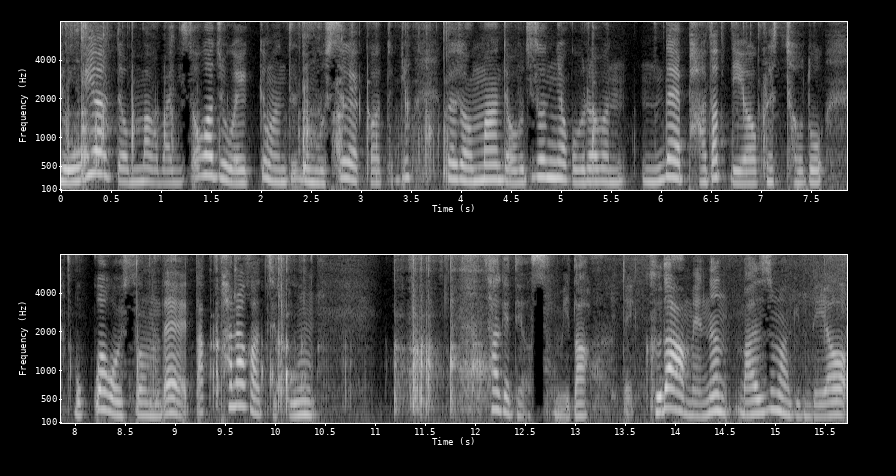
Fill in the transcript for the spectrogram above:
요리할 때 엄마가 많이 써가지고 애교 만들 때 못 쓰겠거든요. 그래서 엄마한테 어디 샀냐고 물어봤는데 받았대요. 그래서 저도 못 구하고 있었는데 딱 팔아가지고 사게 되었습니다. 네, 그 다음에는 마지막인데요.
